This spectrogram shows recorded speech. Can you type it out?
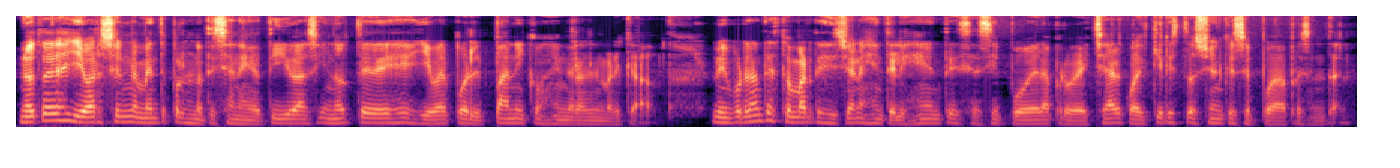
No te dejes llevar simplemente por las noticias negativas y no te dejes llevar por el pánico en general del mercado. Lo importante es tomar decisiones inteligentes y así poder aprovechar cualquier situación que se pueda presentar.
